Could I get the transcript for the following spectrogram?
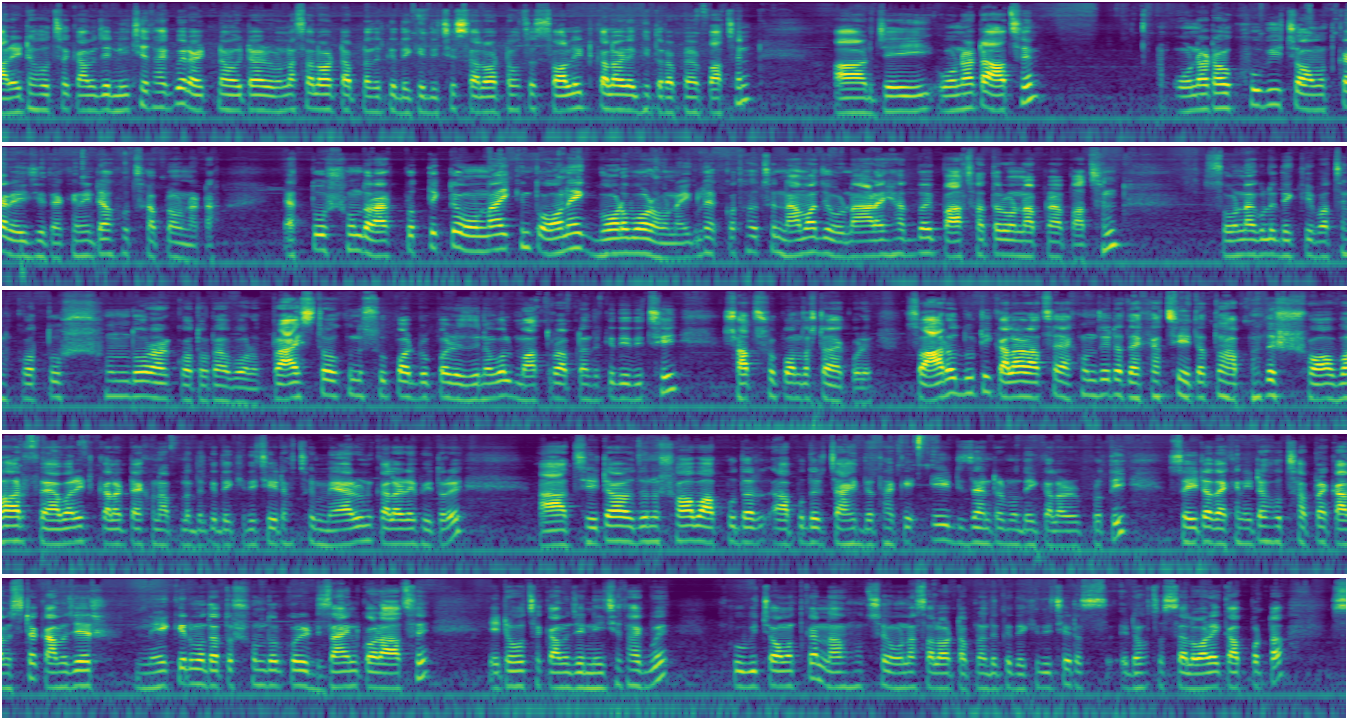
আর এটা হচ্ছে কামেজের নিচে থাকবে রাইট নাও এটার ওনা সালোয়ারটা আপনাদেরকে দেখিয়ে দিচ্ছি। সালোয়ারটা হচ্ছে সলিড কালারের ভিতর আপনারা পাচ্ছেন। আর যেই ওনাটা আছে, ওনাটাও খুবই চমৎকার। এই যে দেখেন, এটা হচ্ছে আপনার ওনাটা। এত সুন্দর। আর প্রত্যেকটা ওনায় কিন্তু অনেক বড় বড় ওনা। এগুলো এক কথা হচ্ছে নামাজ ওনা, আড়াই হাত বাই পাঁচ হাতের ওনা আপনারা পাচ্ছেন। সো ওনাগুলো দেখতে পাচ্ছেন কত সুন্দর আর কতটা বড়। প্রাইসটাও কিন্তু সুপার ডুপার রিজনেবল, মাত্র আপনাদেরকে দিয়ে দিচ্ছি সাতশো পঞ্চাশ টাকা করে। সো আরও দুটি কালার আছে, এখন যেটা দেখাচ্ছি, এটা তো আপনাদের সবার ফেভারিট কালারটা এখন আপনাদেরকে দেখিয়ে দিচ্ছি, এটা হচ্ছে ম্যারুন কালারের ভিতরে। আর সেটার জন্য সব আপুদের আপুদের চাহিদা থাকে এই ডিজাইনটার মধ্যে এই কালারের প্রতি। সো এটা দেখেন, এটা হচ্ছে আপনার কামিজটা। কামিজের নেকের মধ্যে এত সুন্দর করে ডিজাইন করা আছে, এটা হচ্ছে কামিজের নিচে থাকবে। খুবই চমৎকার। নাম হচ্ছে ওনা সালোয়ারটা আপনাদেরকে দেখিয়ে দিচ্ছি। এটা এটা হচ্ছে সালোয়ারের কাপড়টা।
